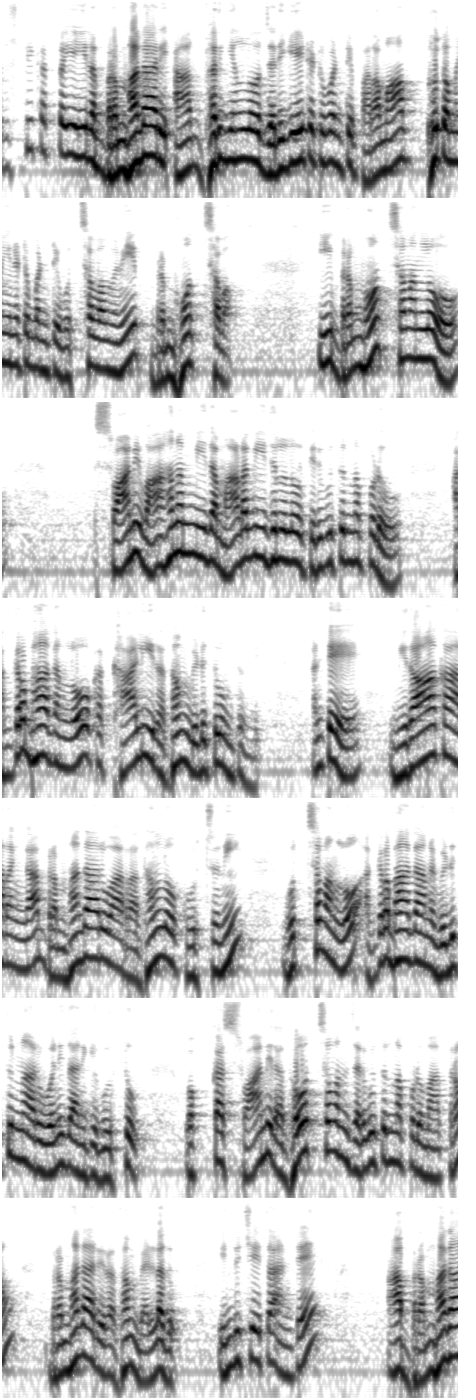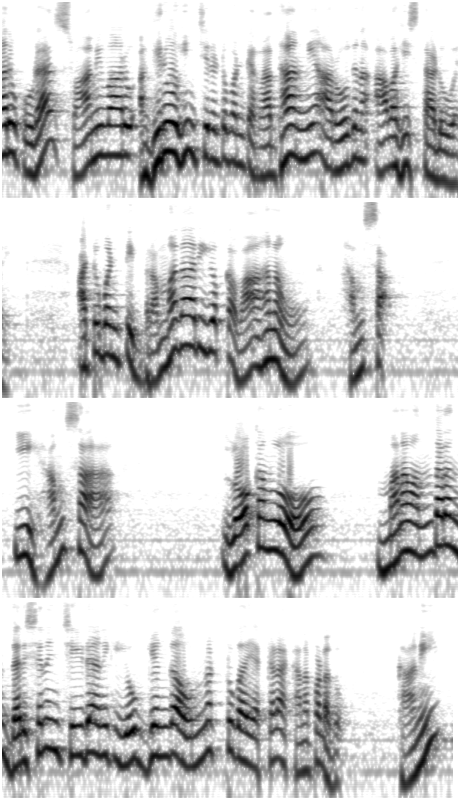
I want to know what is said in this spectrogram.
సృష్టికర్త అయిన బ్రహ్మగారి ఆధ్వర్యంలో జరిగేటటువంటి పరమాద్భుతమైనటువంటి ఉత్సవమే బ్రహ్మోత్సవం. ఈ బ్రహ్మోత్సవంలో స్వామి వాహనం మీద మాడవీధులలో తిరుగుతున్నప్పుడు అగ్రభాగంలో ఒక ఖాళీ రథం వెడుతూ ఉంటుంది. అంటే నిరాకారంగా బ్రహ్మగారు ఆ రథంలో కూర్చుని ఉత్సవంలో అగ్రభాగాన వెడుతున్నారు అని దానికి గుర్తు. ఒక్క స్వామి రథోత్సవం జరుగుతున్నప్పుడు మాత్రం బ్రహ్మగారి రథం వెళ్ళదు. ఎందుచేత అంటే ఆ బ్రహ్మగారు కూడా స్వామివారు అధిరోహించినటువంటి రథాన్ని ఆ రోజున ఆవహిస్తాడు అని. అటువంటి బ్రహ్మగారి యొక్క వాహనం హంస. ఈ హంస లోకంలో మనమందరం దర్శనం చేయడానికి యోగ్యంగా ఉన్నట్టుగా ఎక్కడా కనపడదు. కానీ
